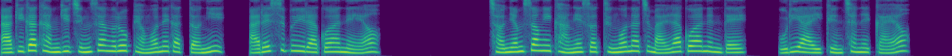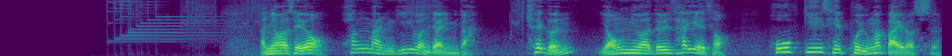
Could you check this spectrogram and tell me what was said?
아기가 감기 증상으로 병원에 갔더니 RSV라고 하네요. 전염성이 강해서 등원하지 말라고 하는데 우리 아이 괜찮을까요? 안녕하세요. 황만기 원장입니다. 최근 영유아들 사이에서 호흡기 세포융합 바이러스,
